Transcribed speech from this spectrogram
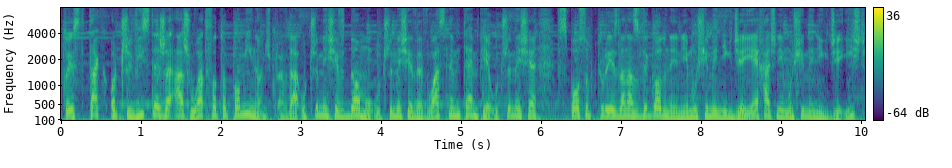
To jest tak oczywiste, że aż łatwo to pominąć, prawda? Uczymy się w domu, uczymy się we własnym tempie, uczymy się w sposób, który jest dla nas wygodny. Nie musimy nigdzie jechać, nie musimy nigdzie iść,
